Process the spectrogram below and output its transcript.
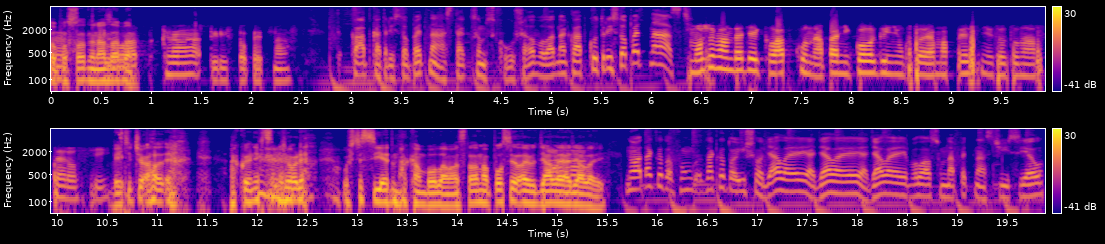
to posledné na záber? 415. Klapka 315, tak som skúšal volať na klapku 315. Môžem vám dať aj klapku na pani kolegyňu, ktorá má presne toto na starosti. Viete čo, ale ako ja nechcem, že Oľa, už ste si jedna kam bola, a stále ma posielajú ďalej a ďalej. No a takto to, fungu- takto to išlo ďalej a ďalej a ďalej, volal som na 15 čísiel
